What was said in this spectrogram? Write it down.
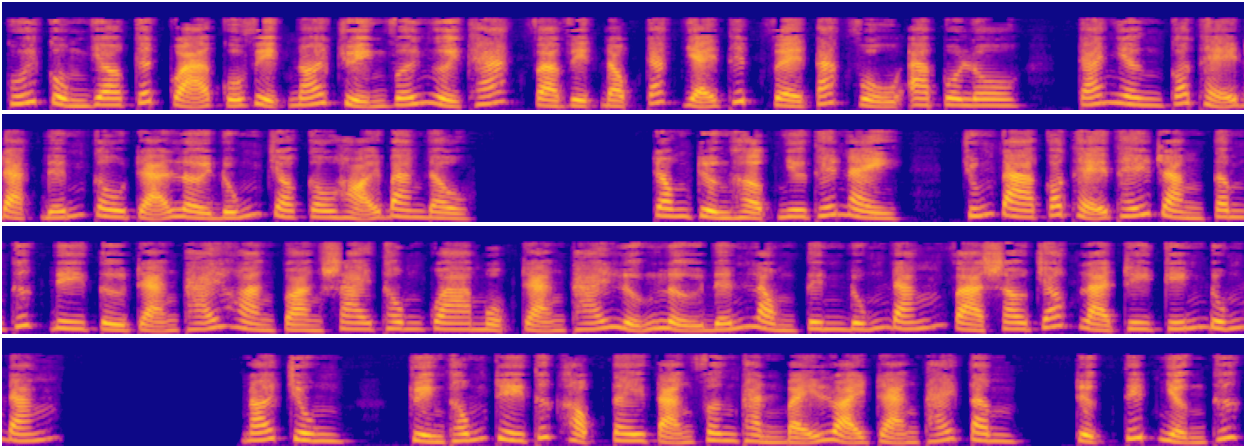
Cuối cùng do kết quả của việc nói chuyện với người khác và việc đọc các giải thích về tác vụ Apollo, cá nhân có thể đạt đến câu trả lời đúng cho câu hỏi ban đầu. Trong trường hợp như thế này, chúng ta có thể thấy rằng tâm thức đi từ trạng thái hoàn toàn sai thông qua một trạng thái lưỡng lự đến lòng tin đúng đắn và sau chót là tri kiến đúng đắn. Nói chung, truyền thống tri thức học Tây Tạng phân thành 7 loại trạng thái tâm, trực tiếp nhận thức,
